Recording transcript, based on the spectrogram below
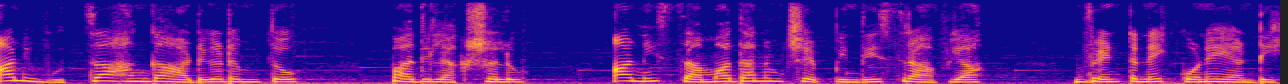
అని ఉత్సాహంగా అడగడంతో పది లక్షలు. అని సమాధానం చెప్పింది శ్రావ్య. వెంటనే కొనేయండి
